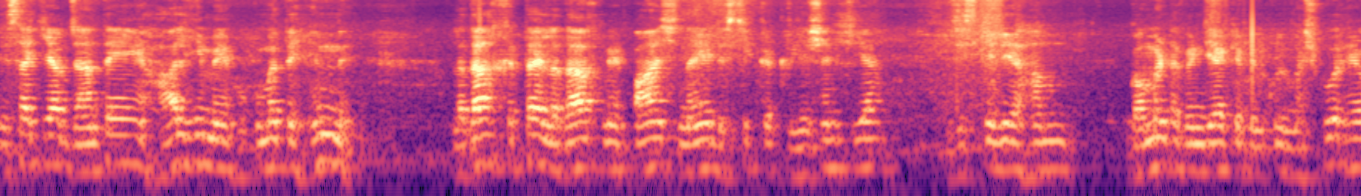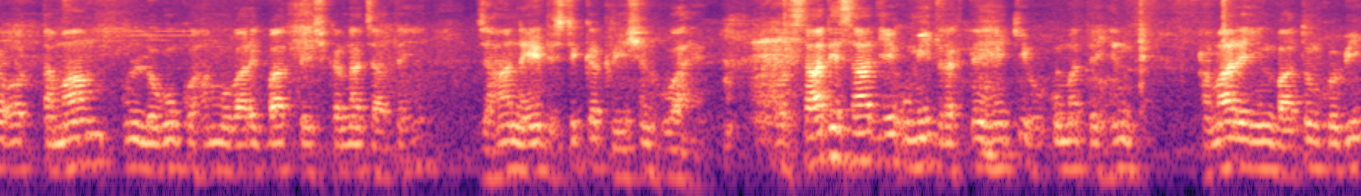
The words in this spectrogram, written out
जैसा कि आप जानते हैं, हाल ही में हुकूमत हिंद ने लद्दाख ख़त लद्दाख में पाँच नए डिस्ट्रिक्ट का क्रिएशन किया, जिसके लिए हम गवर्नमेंट ऑफ़ इंडिया के बिल्कुल मशहूर है और तमाम उन लोगों को हम मुबारकबाद पेश करना चाहते हैं, जहाँ नए डिस्ट्रिक्ट का क्रिएशन हुआ है। और साथ ही साथ ये उम्मीद रखते हैं कि हुकूमत हिंद हमारे इन बातों को भी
